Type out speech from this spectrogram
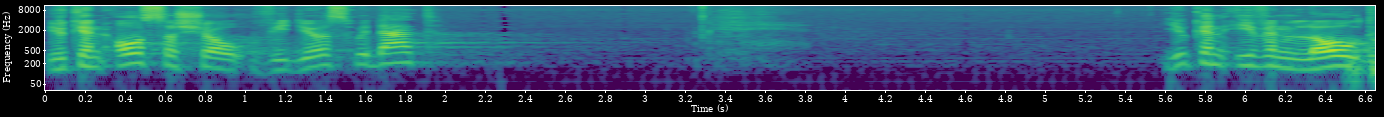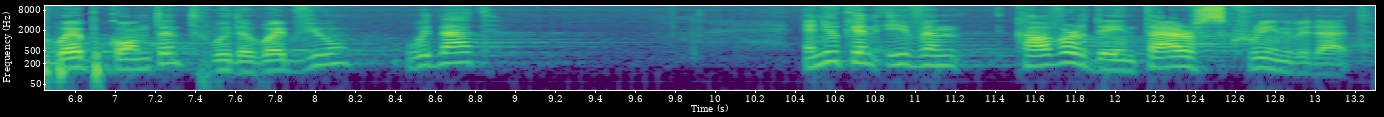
You can also show videos with that. You can even load web content with a web view with that. And you can even cover the entire screen with that.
